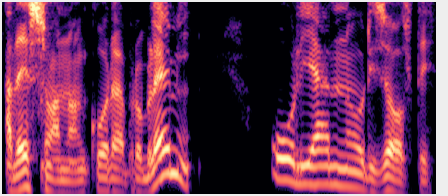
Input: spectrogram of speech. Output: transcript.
Adesso hanno ancora problemi o li hanno risolti?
